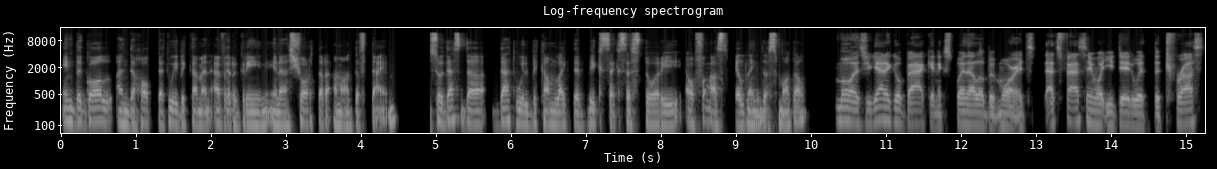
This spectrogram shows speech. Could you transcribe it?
in the goal and the hope that we become an evergreen in a shorter amount of time so that's the that will become like the big success story of us building this model Moaz, you got to go back and explain that a little bit more. It's that's fascinating what you did with the trust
